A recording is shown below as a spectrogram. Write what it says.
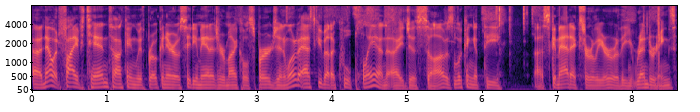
Uh, now at 510, talking with Broken Arrow City Manager Michael Spurgeon. I wanted to ask you about a cool plan I just saw. I was looking at the uh, schematics earlier, or the renderings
